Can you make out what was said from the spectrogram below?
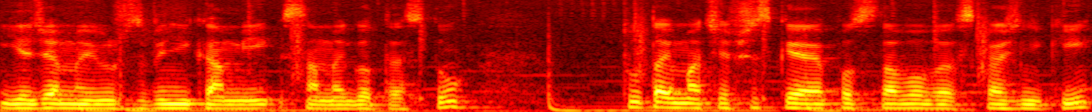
jedziemy już z wynikami samego testu. Tutaj macie wszystkie podstawowe wskaźniki.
